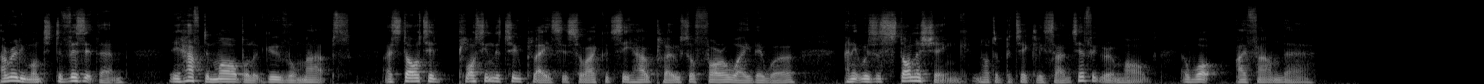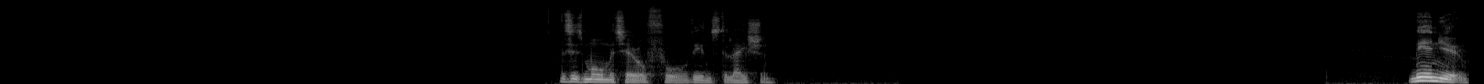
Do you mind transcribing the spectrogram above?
I really wanted to visit them. You have to marvel at Google Maps. I started plotting the two places so I could see how close or far away they were, and it was astonishing, not a particularly scientific remark, at what I found there. This is more material for the installation. Me and you.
